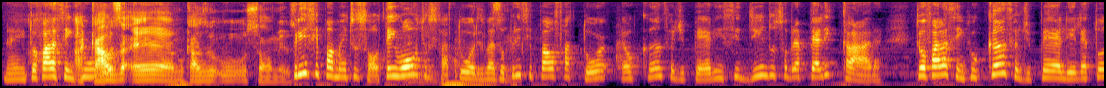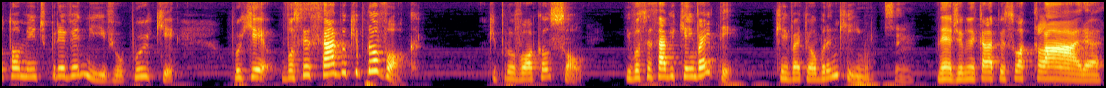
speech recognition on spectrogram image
Né? Então, fala assim A o- causa é, no caso, o, o sol mesmo. Principalmente o sol. Tem outros fatores, mas o principal fator é o câncer de pele incidindo sobre a pele clara. Então eu falo assim que o câncer de pele ele é totalmente prevenível. Por quê? Porque você sabe o que provoca. O que provoca é o sol. E você sabe quem vai ter. Quem vai ter é o branquinho. Sim. Né? Geralmente aquela pessoa clara,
